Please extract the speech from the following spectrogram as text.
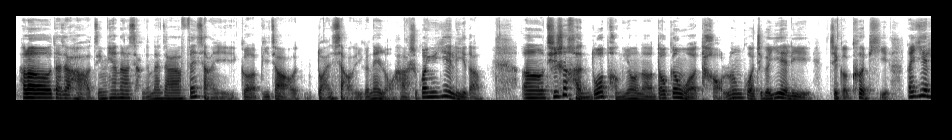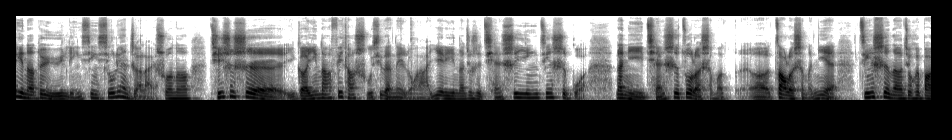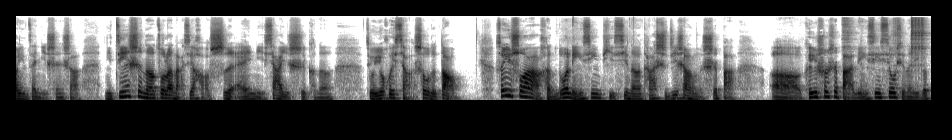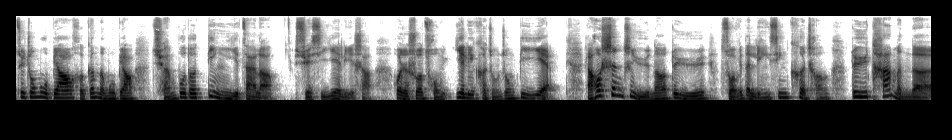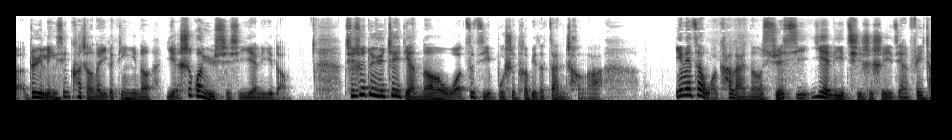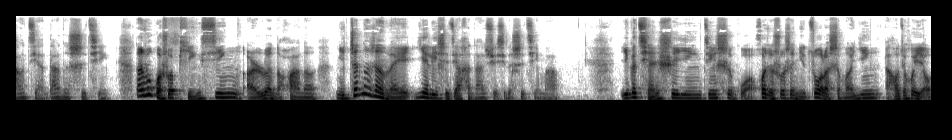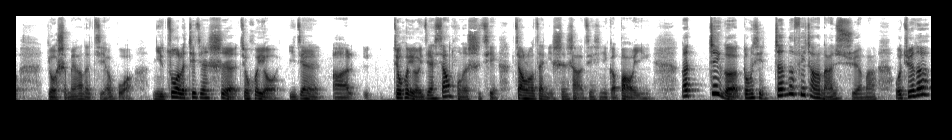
Hello，大家好，今天呢想跟大家分享一个比较短小的一个内容哈，是关于业力的。嗯，其实很多朋友呢都跟我讨论过这个业力这个课题。那业力呢，对于灵性修炼者来说呢，其实是一个应当非常熟悉的内容啊。业力呢，就是前世因，今世果。那你前世做了什么？呃，造了什么孽？今世呢就会报应在你身上。你今世呢做了哪些好事？哎，你下一世可能就又会享受得到。所以说啊，很多灵性体系呢，它实际上是把，呃，可以说是把灵性修行的一个最终目标和根本目标，全部都定义在了学习业力上。或者说从业力课程中毕业，然后甚至于呢，对于所谓的零星课程，对于他们的对于零星课程的一个定义呢，也是关于学习业力的。其实对于这一点呢，我自己不是特别的赞成啊。因为在我看来呢，学习业力其实是一件非常简单的事情。那如果说平心而论的话呢，你真的认为业力是件很难学习的事情吗？一个前世因，今世果，或者说是你做了什么因，然后就会有有什么样的结果？你做了这件事，就会有一件呃。就会有一件相同的事情降落在你身上，进行一个报应。那这个东西真的非常难学吗？我觉得，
